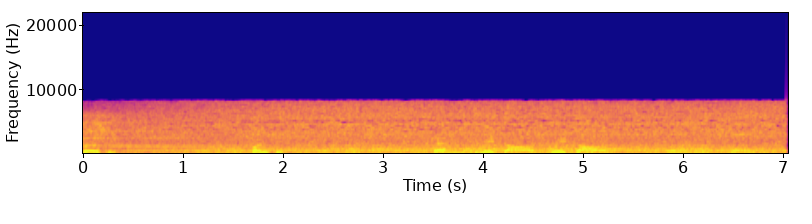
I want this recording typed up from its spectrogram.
thirty, twenty, ten. Retard, retard. Four, four,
